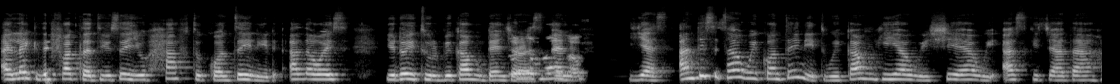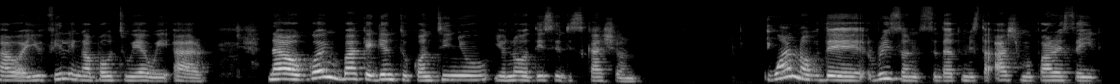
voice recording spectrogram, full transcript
I like the fact that you say you have to contain it, otherwise, you know, it will become dangerous. and yes, and this is how we contain it. We come here, we share, we ask each other, "How are you feeling about where we are?" Now, going back again to continue, you know, this discussion. One of the reasons that Mr. Ash Mufareh said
